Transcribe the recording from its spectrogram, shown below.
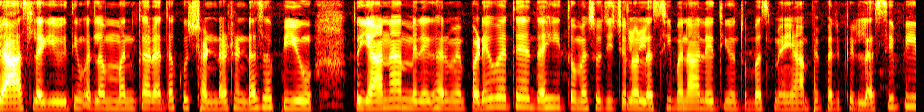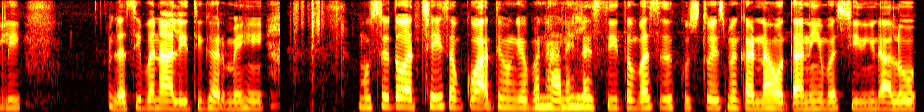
प्यास लगी हुई थी मतलब मन कर रहा था कुछ ठंडा ठंडा सा पीऊँ। तो यहाँ ना मेरे घर में पड़े हुए थे दही तो मैं सोची चलो लस्सी बना लेती हूँ तो बस मैं यहाँ पर फिर लस्सी पी ली। लस्सी बना ली थी घर में ही। मुझसे तो अच्छे ही सबको आते होंगे बनाने लस्सी तो बस कुछ तो इसमें करना होता नहीं, बस चीनी डालो,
